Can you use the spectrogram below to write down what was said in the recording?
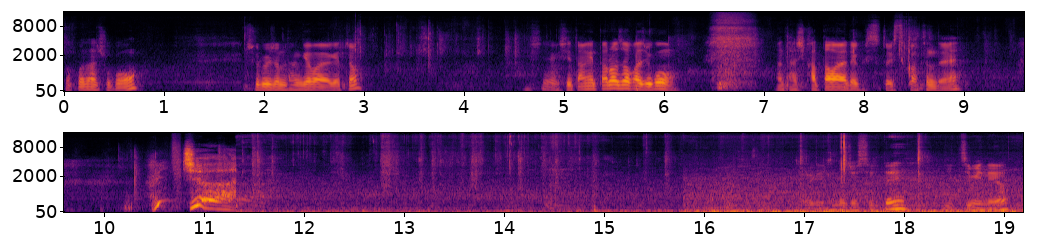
또 꽂아주고 줄을 좀 당겨봐야겠죠? 역시, 땅에 떨어져 가지고 아, 다시 갔다 와야 될 수도 있을 것 같은데. 자! 이렇게 힘을 줬을 때 이쯤이네요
